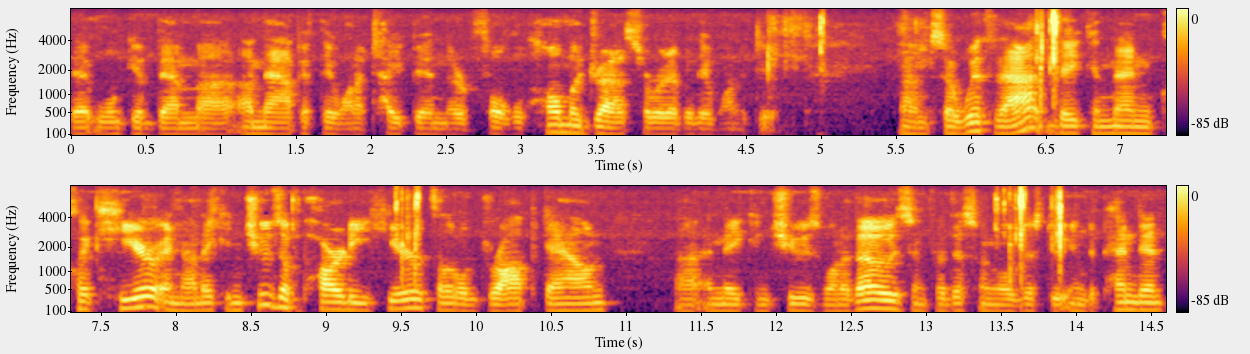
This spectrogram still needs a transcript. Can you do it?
that will give them uh, a map if they want to type in their full home address or whatever they want to do. Um, so with that, they can then click here and now they can choose a party here. It's a little drop down uh, and they can choose one of those. And for this one, we'll just do independent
